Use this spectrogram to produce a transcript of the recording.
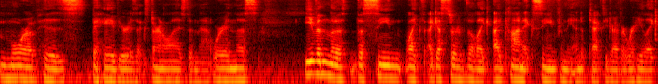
more of his behavior is externalized in that. Where in this, even the the scene, like I guess sort of the like iconic scene from the end of Taxi Driver, where he like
